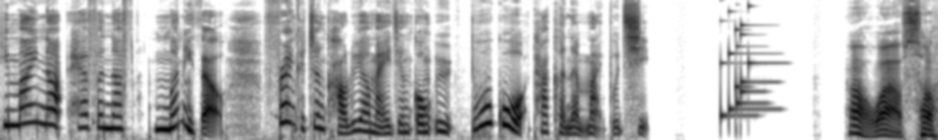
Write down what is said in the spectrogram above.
He might not have enough money though. Frank 正考虑要买一间公寓，不过他可能买不起。Oh, wow. So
